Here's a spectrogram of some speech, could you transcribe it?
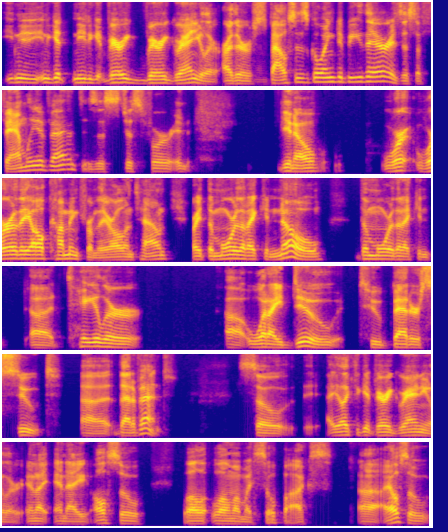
you need, you get need to get very very granular? Are there spouses going to be there? Is this a family event? Is this just for, you know, where where are they all coming from? They're all in town, right? The more that I can know, the more that I can uh, tailor uh, what I do to better suit uh, that event. So I like to get very granular, and I and I also while while I'm on my soapbox, uh, I also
